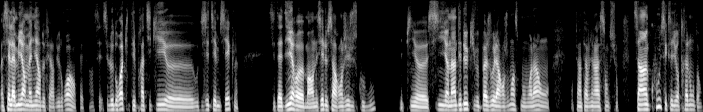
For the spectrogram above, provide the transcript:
bah, c'est la meilleure manière de faire du droit, en fait. hein. C'est le droit qui était pratiqué euh, au XVIIe siècle, c'est-à-dire bah, on essaie de s'arranger jusqu'au bout. Et puis, s'il y en a un des deux qui ne veut pas jouer l'arrangement, à ce moment-là, on, on fait intervenir la sanction. Ça a un coût, c'est que ça dure très longtemps.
